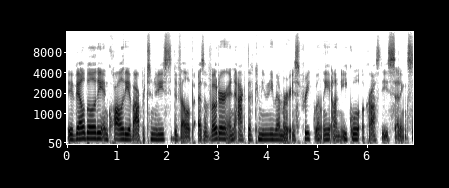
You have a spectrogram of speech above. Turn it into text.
The availability and quality of opportunities to develop as a voter and active community member is frequently unequal across these settings.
